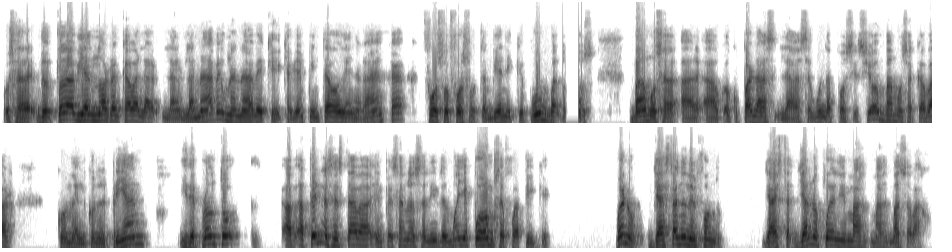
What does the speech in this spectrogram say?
O sea, todavía no arrancaba la, nave, una nave que, habían pintado de naranja, fosfo, fosfo también, y que pum, vamos, vamos a, ocupar la, segunda posición, vamos a acabar con el, con el PRIAN, y de pronto apenas estaba empezando a salir del muelle, pum, se fue a pique. Bueno, ya están en el fondo, ya, están, ya no pueden ir más, más, más abajo.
